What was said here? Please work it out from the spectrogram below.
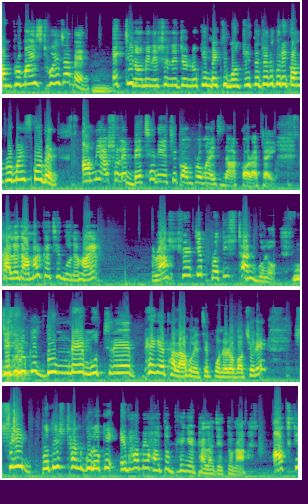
কম্প্রোমাইজড হয়ে যাবেন? একটি নমিনেশনের জন্য কিংবা একটি মন্ত্রিত্বের জন্য করে কম্প্রোমাইজ করবেন? আমি আসলে বেছে নিয়েছি কম্প্রোমাইজ না করাটাই। খালেদ আমার কাছে মনে হয় রাষ্ট্রের যে প্রতিষ্ঠানগুলো যেগুলোকে দুমড়ে মুচড়ে ভেঙে ফেলা হয়েছে পনেরো বছরে সেই প্রতিষ্ঠানগুলোকে এভাবে হয়তো ভেঙে ফেলা যেত না। আজকে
